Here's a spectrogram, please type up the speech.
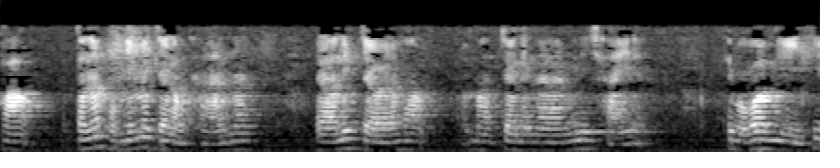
ครับตอนนั้นผมยังไม่เจอหลักฐานนะ แต่อันนี้เจอแล้วครับ มาเจอในงานวินิจฉัยเนี่ย ที่บอกว่ามีที่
